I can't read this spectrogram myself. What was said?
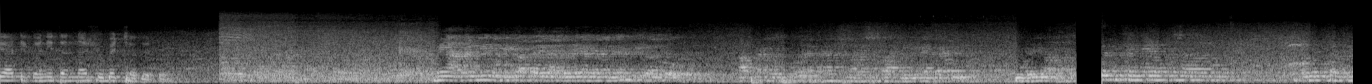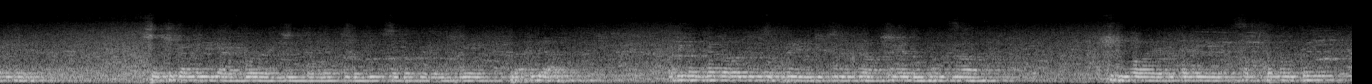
या ठिकाणी त्यांना शुभेच्छा देतो. मी आदरणीय मोनिकाताई राजोडे यांना विनंती करतो आपण वधूवरांना आशीर्वाद देण्यासाठी पुढे शशिकांत गायकवाड यांची कन्याची सोबत प्रज्ञा आणि चोपडे यांची चिरंजीव अक्षय या दोघांचा शुभविवाह या ठिकाणी संपन्न होते.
